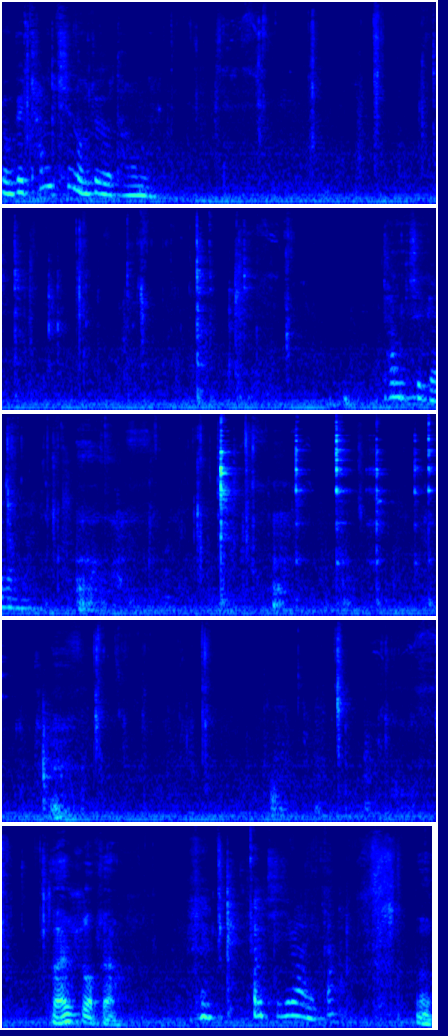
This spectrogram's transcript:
여기 참치 넣어줘요 다음에. 참치 계란말. 할 수가 없잖아. 참치 싫어하니까? 응.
